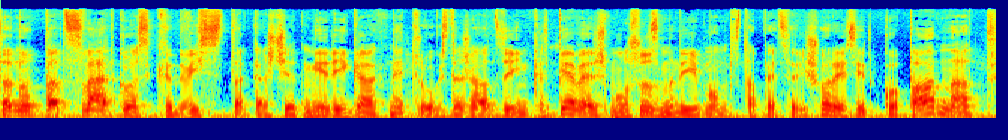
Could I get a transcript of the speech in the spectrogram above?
Tad nu, pat svētkos, kad viss tā kā šķiet mierīgāk, netrūks dažādu ziņu, kas pievērš mūsu uzmanību. Mums tāpēc arī šoreiz ir ko pārnāt.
